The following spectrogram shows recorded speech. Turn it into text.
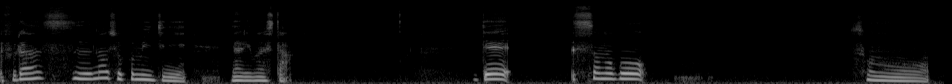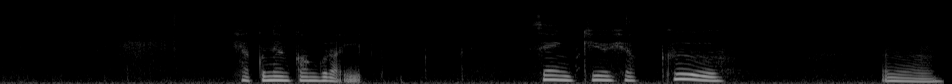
フランスの植民地になりました。でその後その100年間ぐらい1900うん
